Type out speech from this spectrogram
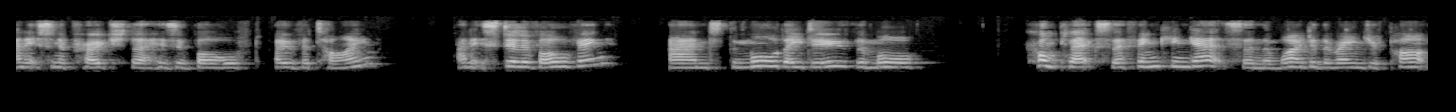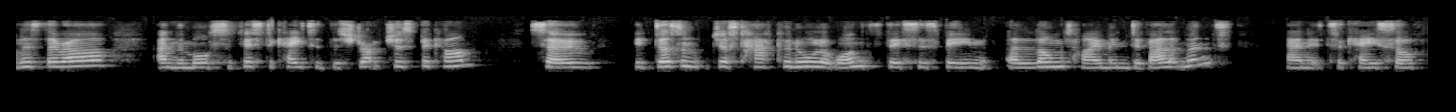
And it's an approach that has evolved over time and it's still evolving. And the more they do, the more complex their thinking gets and the wider the range of partners there are and the more sophisticated the structures become. So it doesn't just happen all at once. This has been a long time in development and it's a case of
